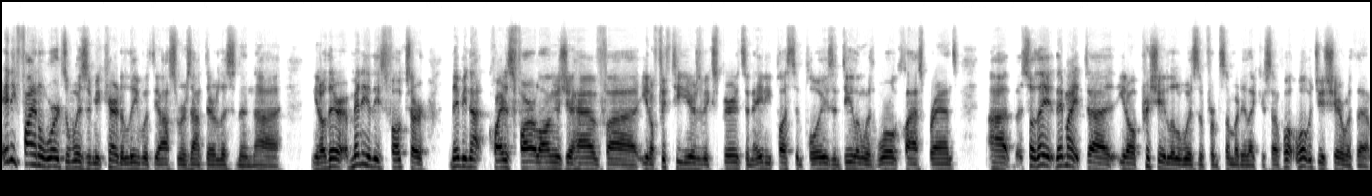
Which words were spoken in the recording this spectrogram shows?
any final words of wisdom you care to leave with the Awesomers out there listening? Uh, you know, there many of these folks are maybe not quite as far along as you have, uh, you know, 15 years of experience and 80 plus employees and dealing with world class brands. So they they might you know appreciate a little wisdom from somebody like yourself. What what would you share with them?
